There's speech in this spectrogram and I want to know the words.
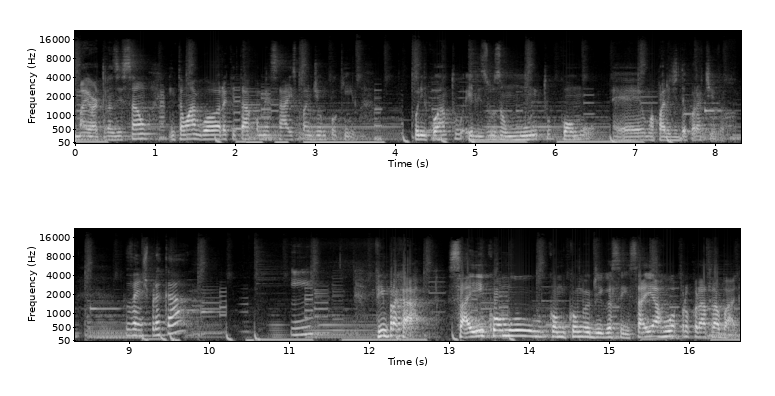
maior transição. Então agora que está a começar a expandir um pouquinho. Por enquanto, eles usam muito como é, uma parede decorativa. Vens para cá e vim para cá sair como, como, como eu digo assim, sair à rua procurar trabalho,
